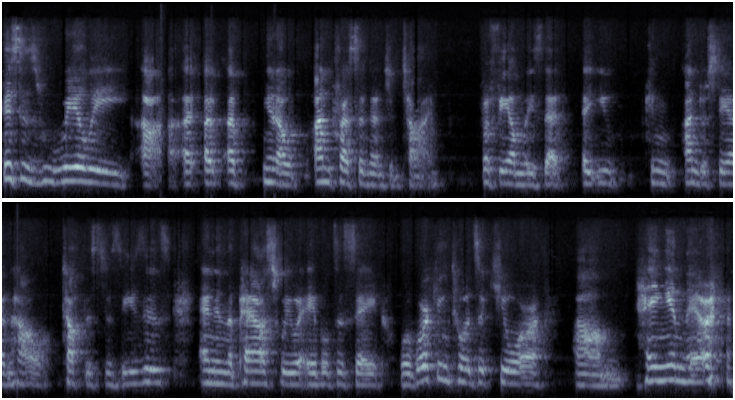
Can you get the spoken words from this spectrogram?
this is really uh, a, a, a, you know unprecedented time for families that, that you can understand how tough this disease is. And in the past, we were able to say, we're working towards a cure, um, hang in there.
